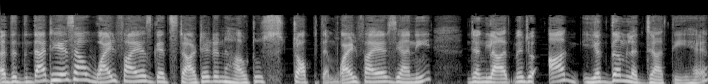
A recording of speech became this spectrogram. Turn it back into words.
That here's how wild fires get started and how to stop them wild fires यानी जंगलात में जो आग, यकदम लग जाती है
